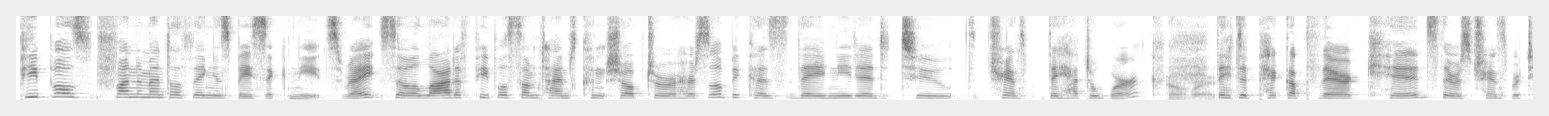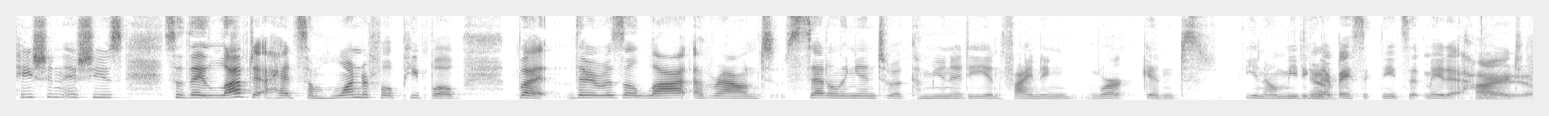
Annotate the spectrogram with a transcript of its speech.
people's fundamental thing is basic needs, right? So a lot of people sometimes couldn't show up to rehearsal because they needed to trans they had to work. Oh, right. They had to pick up their kids. There was transportation issues. So they loved it. I had some wonderful people, but there was a lot around settling into a community and finding work and you know meeting yeah. their basic needs that made it hard. Yeah,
